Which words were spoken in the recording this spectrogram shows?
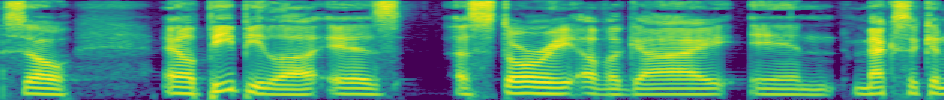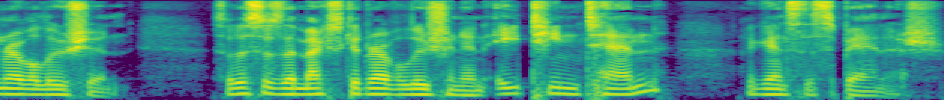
So El Pipila is a story of a guy in Mexican Revolution. So this is the Mexican Revolution in 1810 against the Spanish.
